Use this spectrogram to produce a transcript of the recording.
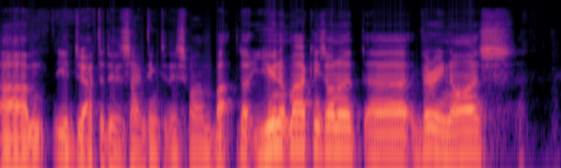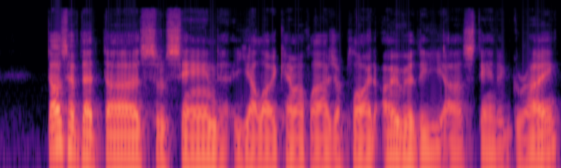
um, you do have to do the same thing to this one but the unit markings on it uh, very nice does have that uh, sort of sand yellow camouflage applied over the uh, standard grey.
